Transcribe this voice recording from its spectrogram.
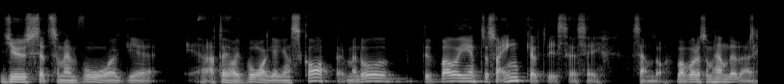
Ljuset som en våg, eh, att det har vågegenskaper. Men då, det var ju inte så enkelt visade det sig sen då. Vad var det som hände där?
